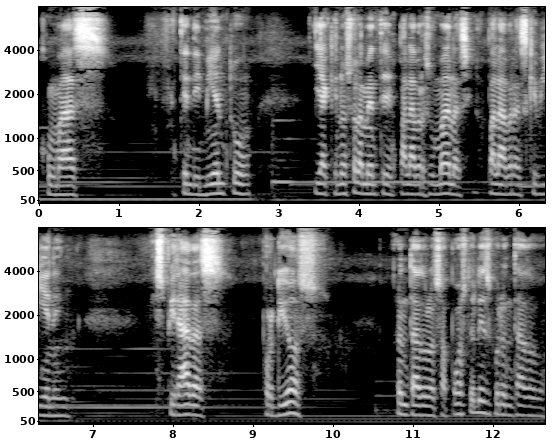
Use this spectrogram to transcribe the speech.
con más entendimiento, ya que no solamente palabras humanas, sino palabras que vienen inspiradas por Dios. Fueron dados los apóstoles, fueron dados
